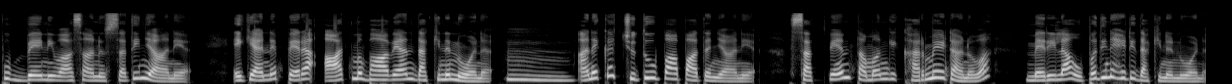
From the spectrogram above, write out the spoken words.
පුබ්බේ නිවාසානුස්සති ඥානය. ඒ කියන්නේ පෙර ආත්ම භාවයන් දකින්න නුවණ. අනෙක චුතූපාපාත ඥානය. සත්වයෙන් තමන්ගේ කර්මයට අනුව මෙරිලා උපදින හැටි දකින්න නුවණ.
